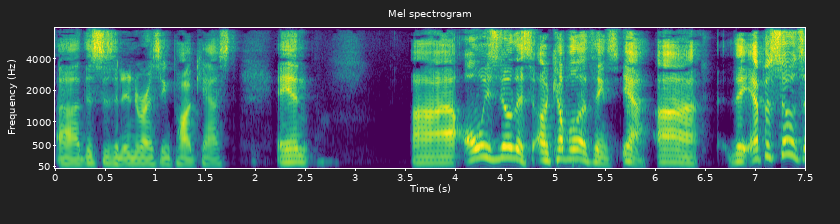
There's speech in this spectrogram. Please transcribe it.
uh, this is an interesting podcast. And uh, always know this. A couple other things. Yeah. Uh, the episodes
